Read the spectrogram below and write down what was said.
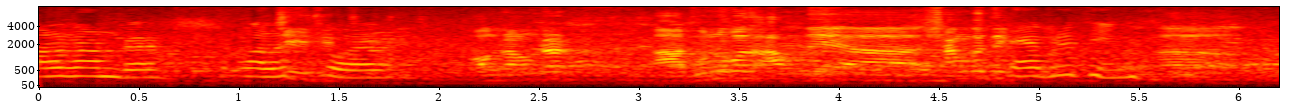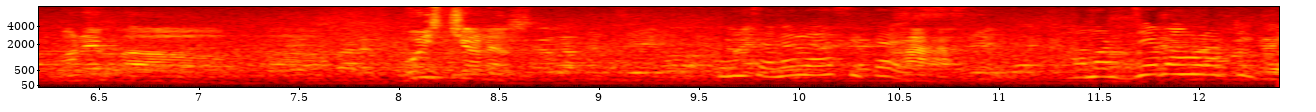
অলরাউন্ডার স্কোয়ার অলরাউন্ডার ধন্যবাদ। আপনি সাংবাদিক এভরিথিং মানে হুইস চ্যানেল কোন চ্যানেলে হ্যাঁ হ্যাঁ। আমার যে বাংলা টিভি।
